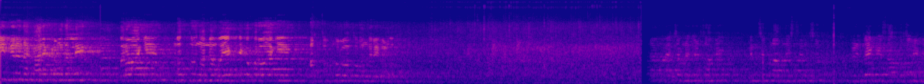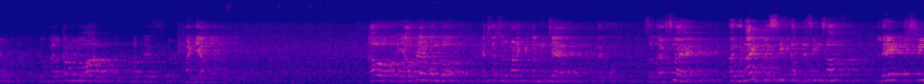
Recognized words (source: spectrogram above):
ಈ ದಿನದ ಕಾರ್ಯಕ್ರಮದಲ್ಲಿ ಪರವಾಗಿ ಮತ್ತು ನನ್ನ ವೈಯಕ್ತಿಕ ಪರವಾಗಿ ಭಕ್ತಿಪೂರ್ವಕ ವಂದನೆಗಳು. Principal of this institute will take this opportunity to welcome you all for this Mandya. ನಾವು ಯಾವುದೇ ಒಂದು ಕೆಲಸ ಶುರು ಮಾಡೋಕ್ಕಿಂತ ಮುಂಚೆ ಬೇಕು so that's why I would like to seek the blessings of late Shri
